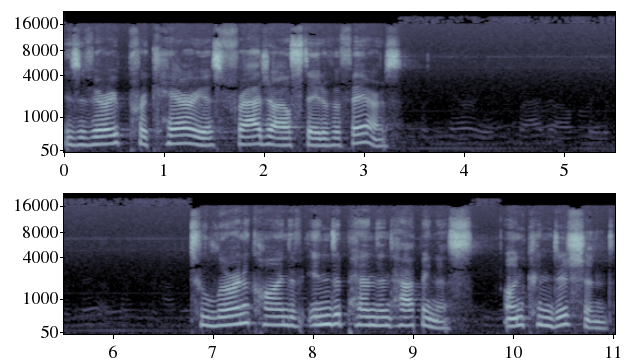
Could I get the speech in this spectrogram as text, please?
is a very precarious, fragile state of affairs. To learn a kind of independent happiness, unconditioned,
